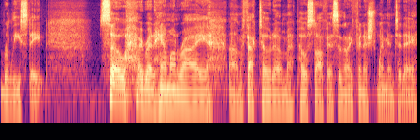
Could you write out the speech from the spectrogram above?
release date. So I read Ham on Rye, um, Factotum, Post Office, and then I finished Women today.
